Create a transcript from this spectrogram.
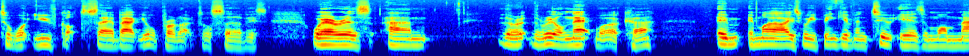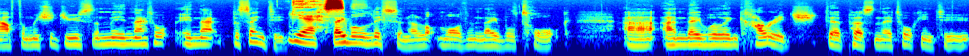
to what you've got to say about your product or service. Whereas um, the, the real networker, in, in my eyes, we've been given two ears and one mouth, and we should use them in that in that percentage. Yes, they will listen a lot more than they will talk, uh, and they will encourage the person they're talking to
